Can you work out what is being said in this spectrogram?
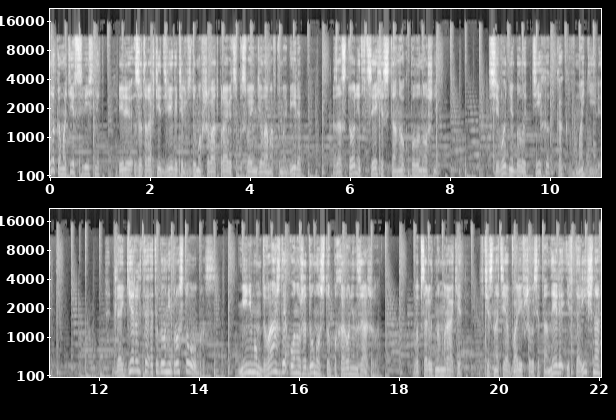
локомотив свистнет или затарахтит двигатель, вздумавшего отправиться по своим делам автомобиля, застонет в цехе станок-полуношник. Сегодня было тихо, как в могиле. Для Геральта это был не просто образ. Минимум дважды он уже думал, что похоронен заживо. В абсолютном мраке, в тесноте обвалившегося тоннеля и вторично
